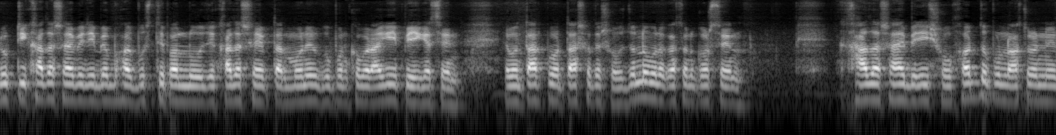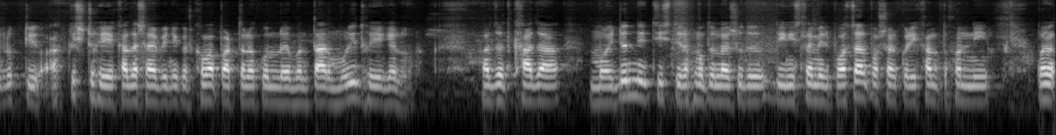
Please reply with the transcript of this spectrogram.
লোকটি খাজা সাহেবের এই ব্যবহার বুঝতে পারল যে খাজা সাহেব তার মনের গোপন খবর আগেই পেয়ে গেছেন এবং তারপর তার সাথে সৌজন্যমূলক আচরণ করছেন। খাজা সাহেবের এই সৌহার্দ্যপূর্ণ আচরণে লোকটি আকৃষ্ট হয়ে খাজা সাহেবের নিকট ক্ষমা প্রার্থনা করল এবং তার মুরিদ হয়ে গেল। হজরত খাজা মঈদুদ্দিন চিস্তি রহমতুল্লাহ শুধু দিন ইসলামের প্রচার প্রসার করে ক্ষান্ত হননি, বরং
